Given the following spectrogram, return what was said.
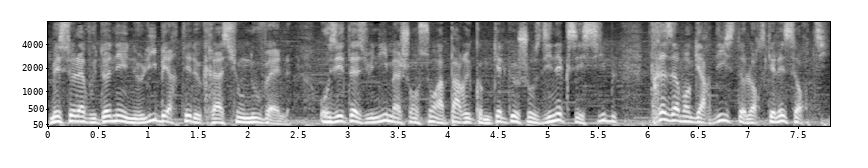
mais cela vous donnait une liberté de création nouvelle. Aux États-Unis, ma chanson a paru comme quelque chose d'inaccessible, très avant-gardiste lorsqu'elle est sortie.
